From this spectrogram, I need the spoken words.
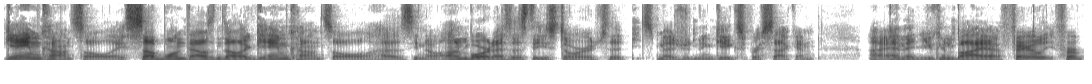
game console, a sub one thousand dollar game console, has you know onboard SSD storage that's measured in gigs per second uh, and that you can buy a fairly for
